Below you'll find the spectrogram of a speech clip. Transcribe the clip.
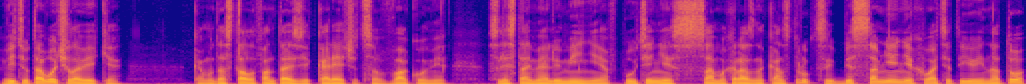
Ведь у того человека, кому достала фантазия корячиться в вакууме, с листами алюминия в паутине самых разных конструкций, без сомнения хватит ее и на то,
